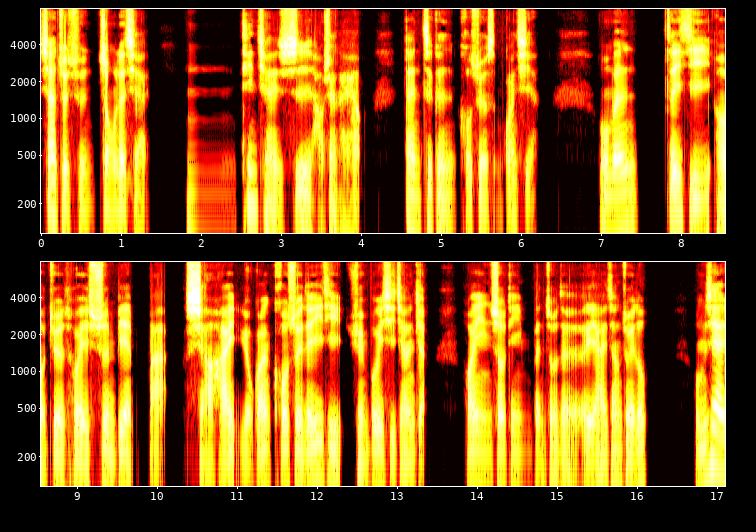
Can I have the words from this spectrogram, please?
下嘴唇肿了起来。嗯，听起来是好像还好，但这跟口水有什么关系啊？我们这一集哦就会顺便把小孩有关口水的议题全部一起讲一讲。欢迎收听本周的儿牙一张嘴喽。我们现在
